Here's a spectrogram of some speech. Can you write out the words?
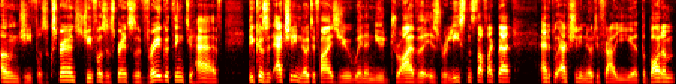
own GeForce Experience. GeForce Experience is a very good thing to have because it actually notifies you when a new driver is released and stuff like that. And it will actually notify you at the bottom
